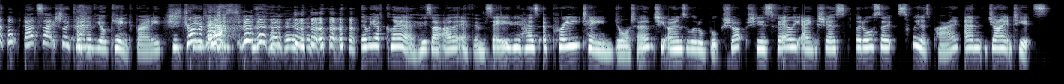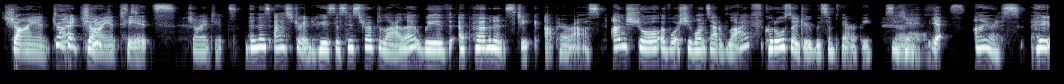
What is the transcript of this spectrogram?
that's actually kind of your kink, Briony. She's People- traumatized. then we have Claire, who's our other FMC, who has a pre-teen daughter. She owns a little bookshop. She is fairly anxious, but also sweet as pie, and giant tits. giant, Giant giant tits. tits. Giant tits. Then there's Astrid, who's the sister of Delilah with a permanent stick up her ass. Unsure of what she wants out of life, could also do with some therapy. So, Yes. Iris, who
